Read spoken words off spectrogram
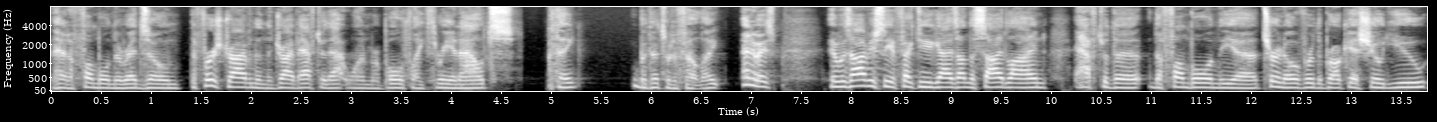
had a fumble in the red zone. The first drive and then the drive after that one were both like three and outs, I think, but that's what it felt like. Anyways, it was obviously affecting you guys on the sideline after the the fumble and the uh, turnover. The broadcast showed you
